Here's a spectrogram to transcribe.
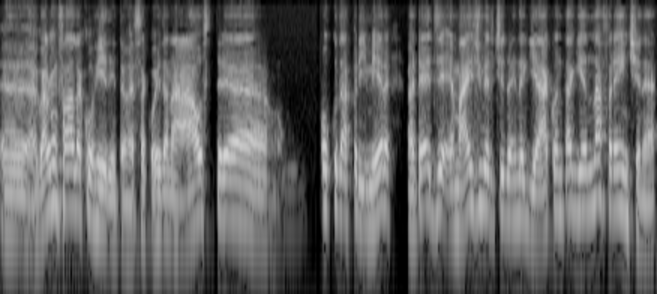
Uh, agora vamos falar da corrida, então. Essa corrida na Áustria, pouco da primeira, até dizer, é mais divertido ainda guiar quando tá guiando na frente, né?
